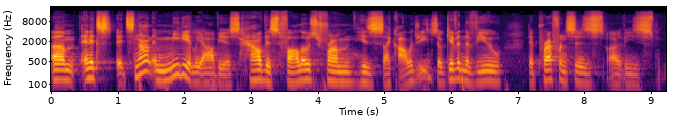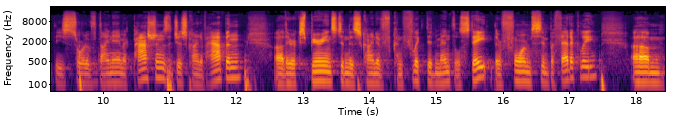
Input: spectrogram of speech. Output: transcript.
Um, and it's, it's not immediately obvious how this follows from his psychology. So given the view that preferences are these, these sort of dynamic passions that just kind of happen. Uh, they're experienced in this kind of conflicted mental state. They're formed sympathetically. Um,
